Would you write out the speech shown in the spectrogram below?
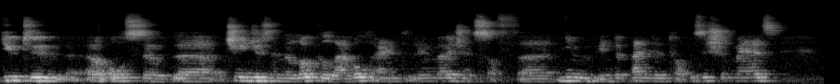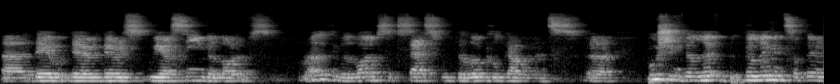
due to uh, also the changes in the local level and the emergence of uh, new independent opposition mayors, uh, there, there, there is, we are seeing a lot of, relatively a lot of success with the local governments uh, pushing the, li the limits of their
